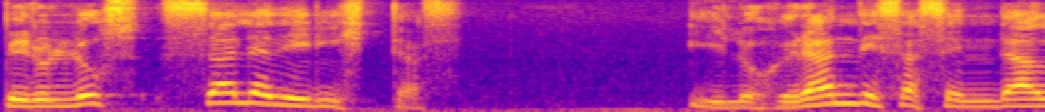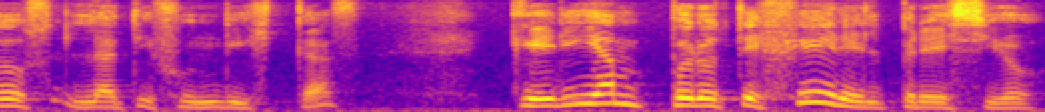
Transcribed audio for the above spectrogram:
Pero los saladeristas y los grandes hacendados latifundistas querían proteger el precio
